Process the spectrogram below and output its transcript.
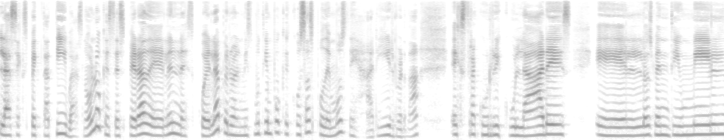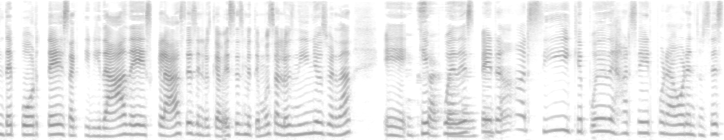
las expectativas, ¿no? Lo que se espera de él en la escuela, pero al mismo tiempo qué cosas podemos dejar ir, ¿verdad? Extracurriculares, eh, los 21 mil deportes, actividades, clases en los que a veces metemos a los niños, ¿verdad? Eh, ¿Qué puede esperar? Sí, ¿qué puede dejarse ir por ahora? Entonces,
